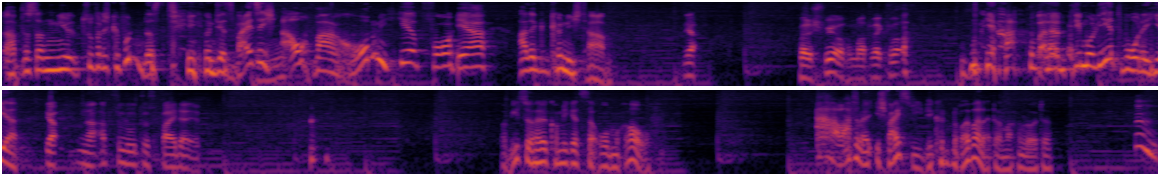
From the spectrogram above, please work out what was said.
hab das dann hier zufällig gefunden, das Ding. Und jetzt weiß ich auch, warum hier vorher alle gekündigt haben. Ja. Weil das Spielautomat weg war. ja, weil er demoliert wurde hier. Ja, eine absolute Spider-App. Aber wie zur Hölle komme ich jetzt da oben rauf? Ah, warte mal, ich weiß wie. Wir könnten Räuberleiter machen, Leute. Ähm,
